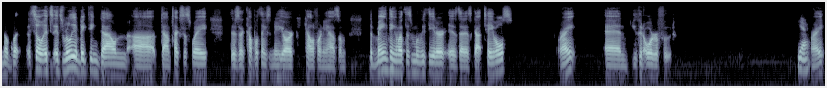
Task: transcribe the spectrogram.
no, but so it's it's really a big thing down uh, down Texas way. There's a couple things in New York, California has them the main thing about this movie theater is that it's got tables, right? And you can order food. Yeah. Right?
